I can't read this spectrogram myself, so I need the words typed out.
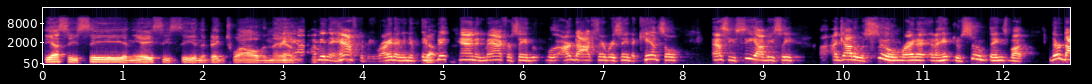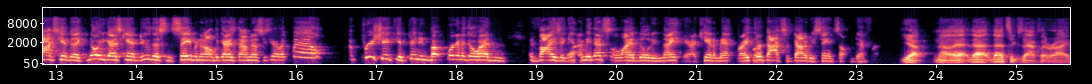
the SEC and the ACC and the Big 12. And they They have, ha- I mean, they have to be, right? I mean, if, if Yep. Big Ten and MAC are saying, well, our docs and everybody's saying to cancel, SEC, obviously, I- I got to assume, right? And I hate to assume things, but their docs can't be like, no, you guys can't do this. And Saban and all the guys down in SEC are like, well, appreciate the opinion, but we're going to go ahead and advise again. I mean, that's a liability nightmare. I can't imagine, right? Their docs have got to be saying something different. Yep. No, that, that that's exactly right.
